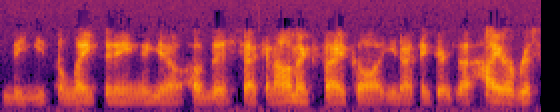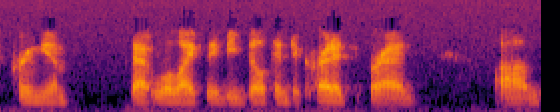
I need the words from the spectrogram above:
the, the lengthening you know of this economic cycle, you know I think there's a higher risk premium that will likely be built into credit spreads. Um,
